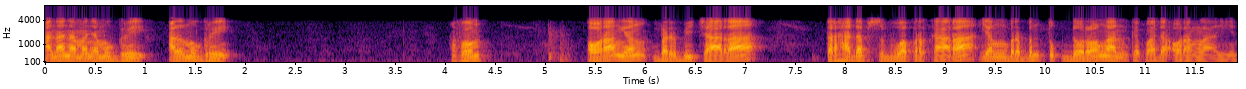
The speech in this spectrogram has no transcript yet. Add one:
ana namanya mugri, al-mugri. Paham? Orang yang berbicara terhadap sebuah perkara yang berbentuk dorongan kepada orang lain.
